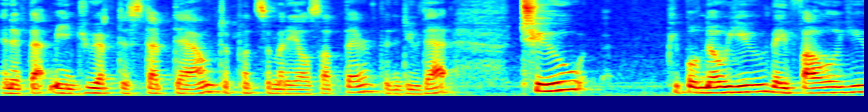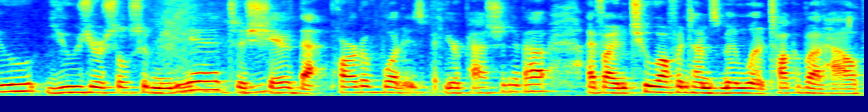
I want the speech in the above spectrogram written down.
And if that means you have to step down to put somebody else up there, then do that. Two, people know you, they follow you, use your social media to mm-hmm. share that part of what is you're passionate about. I find too oftentimes men want to talk about how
